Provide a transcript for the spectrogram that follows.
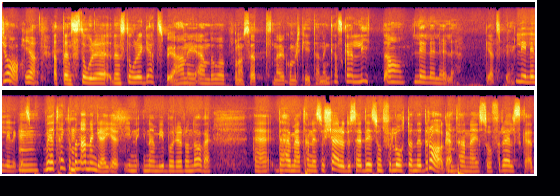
ja, ja. att den store, den store Gatsby, han är ändå på något sätt, när det kommer till kritan, en ganska lite, ja, lille, lille Gatsby. Lille, lille Gatsby. Mm. Men jag tänkte på en annan grej in- innan vi börjar runda av här. Eh, Det här med att han är så kär och du säger att det är ett sånt förlåtande drag Mm. att han är så förälskad.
